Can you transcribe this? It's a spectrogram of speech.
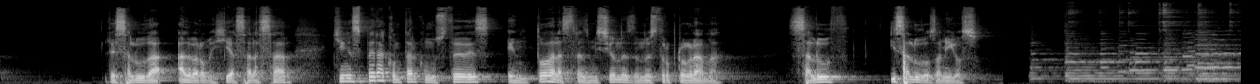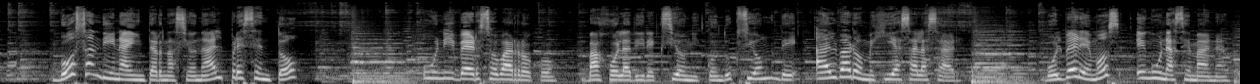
Les saluda Álvaro Mejía Salazar, quien espera contar con ustedes en todas las transmisiones de nuestro programa. Salud y saludos amigos. Voz Andina Internacional presentó Universo Barroco, bajo la dirección y conducción de Álvaro Mejía Salazar. Volveremos en una semana.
